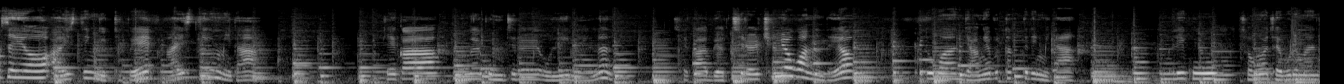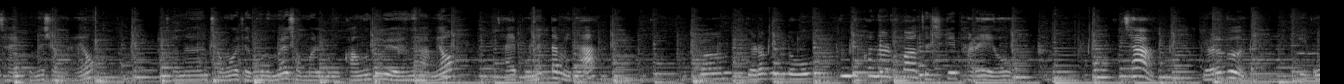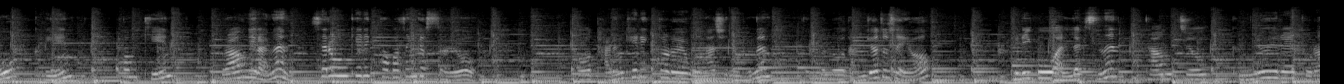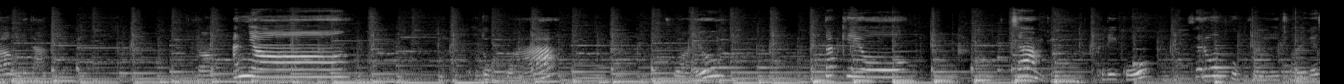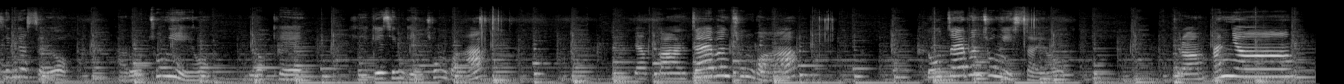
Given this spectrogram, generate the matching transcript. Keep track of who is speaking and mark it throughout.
Speaker 1: 안녕하세요. 아이스팅 유튜브의 아이스팅입니다. 제가 오늘 공지를 올린 이유는 제가 며칠을 쉬려고 하는데요. 그동안 양해 부탁드립니다. 그리고 정월 대보름은 잘 보내셨나요? 저는 정월 대보름을 정말로 강원도 여행을 하며 잘 보냈답니다. 그럼 여러분도 행복한 하루가 되시길 바래요. 참, 여러분, 그리고 그린, 펌킨, 브라운이라는 새로운 캐릭터가 생겼어요. 더 다른 캐릭터를 원하시는 분은 댓글로 남겨주세요. 그리고 알렉스는 다음 주 금요일에 돌아옵니다. 그럼 안녕! 구독과 좋아요 부탁해요. 참! 그리고 새로운 부품이 저에게 생겼어요. 바로 총이에요. 이렇게 길게 생긴 총과 총과 또 짧은 총이 있어요. 그럼 안녕!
